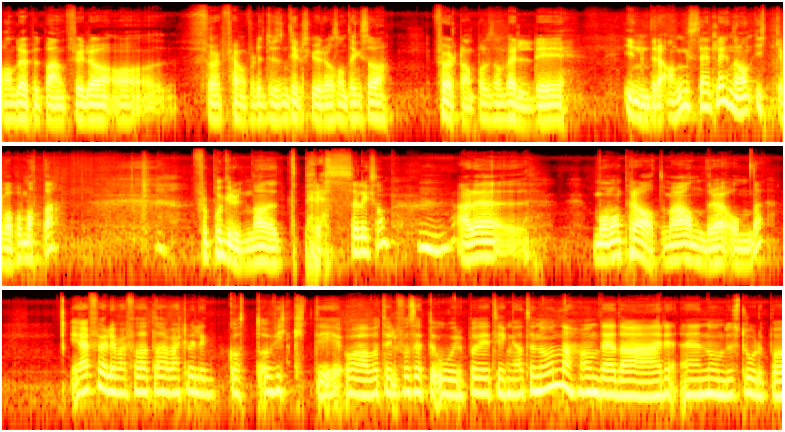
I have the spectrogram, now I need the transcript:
Han løp ut på Anfield og, og 45 000 tilskuere og sånne ting, så følte han på liksom veldig indre angst, egentlig, når han ikke var på matta. For på grunn av det presset, liksom. Er det Må man prate med andre om det? Jeg føler i hvert fall at det har vært veldig godt og viktig å av og til få sette ord på de tinga til noen. da, Om det da er eh, noen du stoler på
